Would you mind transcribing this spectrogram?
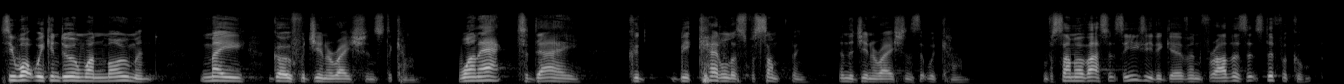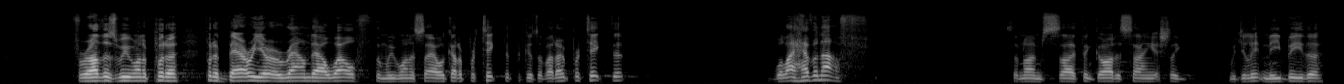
See, what we can do in one moment may go for generations to come. One act today could be a catalyst for something in the generations that would come. And for some of us, it's easy to give, and for others, it's difficult. For others, we want to put a, put a barrier around our wealth, and we want to say, oh, I've got to protect it because if I don't protect it, will I have enough? Sometimes I think God is saying, actually, would you let me be the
